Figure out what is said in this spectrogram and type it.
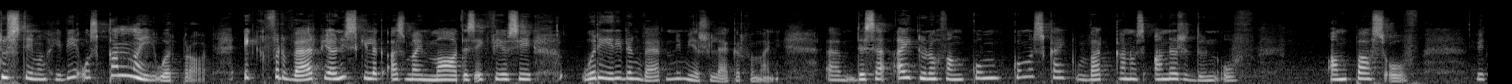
toestemming gee, weet ons kan maar hieroor praat. Ek verwerp jou nie skielik as my maat as ek vir jou sê oor hierdie ding werk nie meer so lekker vir my nie. Ehm um, dis 'n uitnodiging van kom kom ons kyk wat kan ons anders doen of aanpas of weet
